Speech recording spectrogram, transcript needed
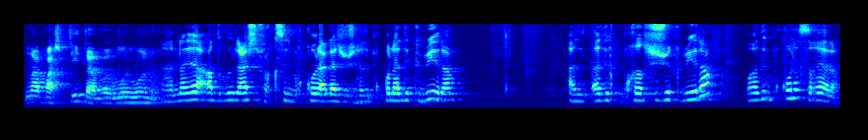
una pastita pues, muy buena. هنايا غتقول علاش فرقت البقولة على جوج. هذه البقولة هذه كبيرة. هذيك البقولة شوية كبيرة وهذه البقولة صغيرة.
